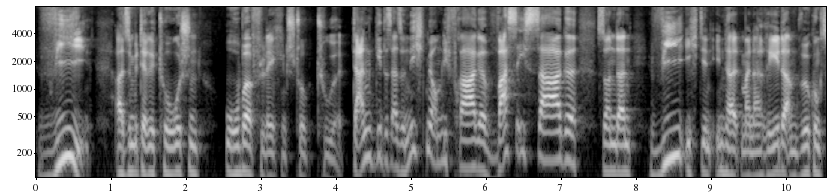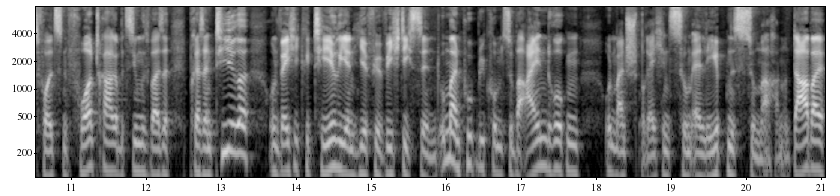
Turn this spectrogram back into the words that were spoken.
Wie, also mit der rhetorischen Oberflächenstruktur. Dann geht es also nicht mehr um die Frage, was ich sage, sondern wie ich den Inhalt meiner Rede am wirkungsvollsten vortrage bzw. präsentiere und welche Kriterien hierfür wichtig sind, um mein Publikum zu beeindrucken und mein Sprechen zum Erlebnis zu machen. Und dabei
